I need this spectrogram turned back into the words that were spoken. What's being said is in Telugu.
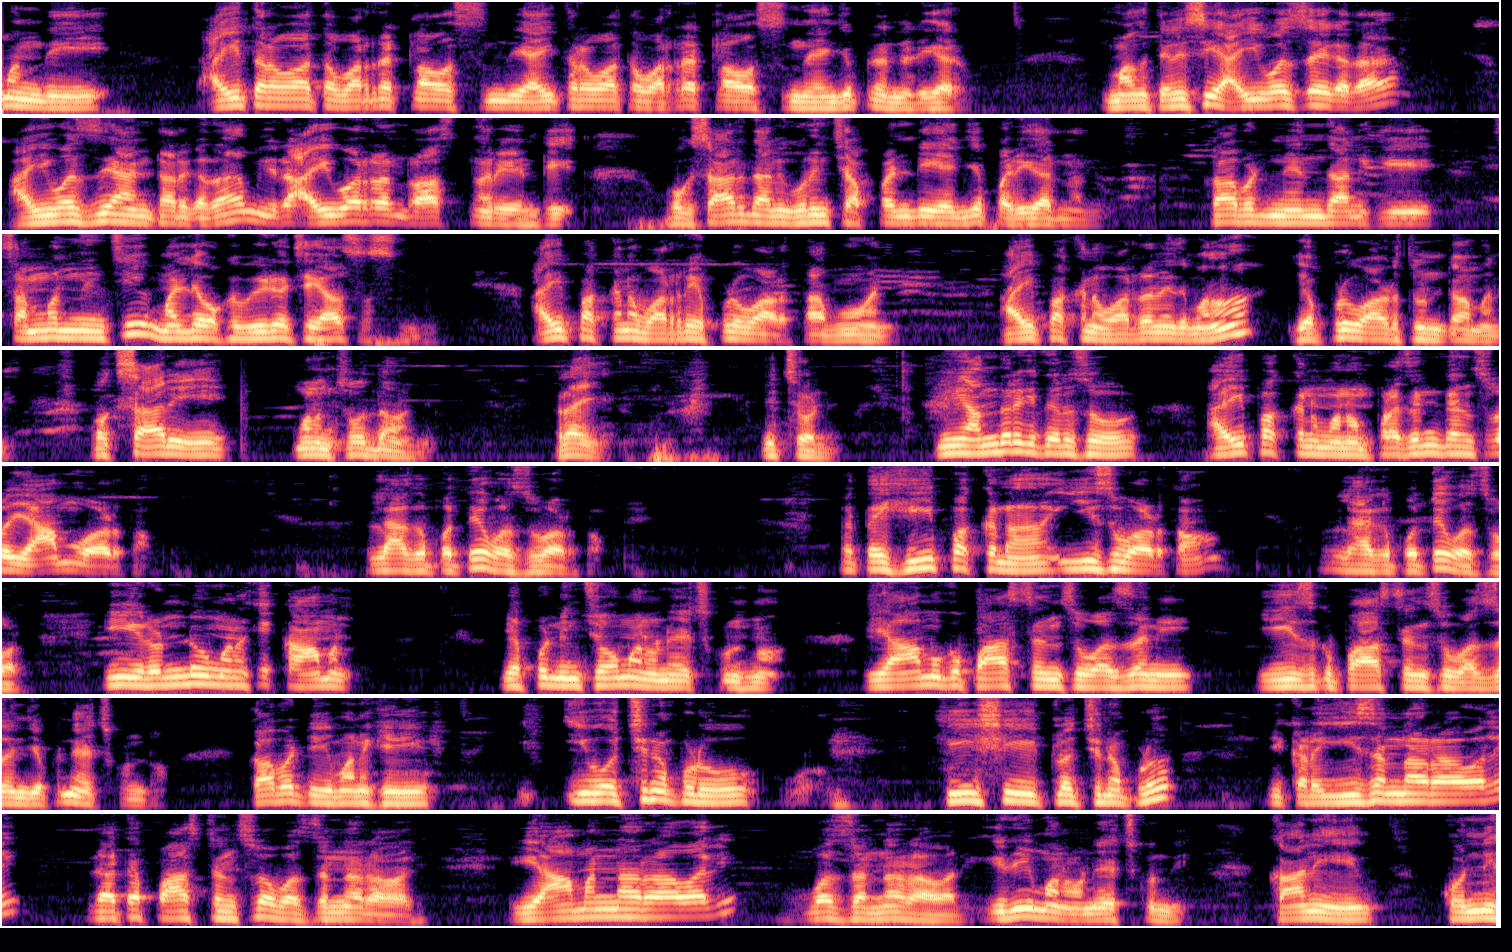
మంది ఐ తర్వాత వర్ర ఎట్లా వస్తుంది? ఐ తర్వాత వర్ర ఎట్లా వస్తుంది? అని చెప్పి నన్ను అడిగారు. మాకు తెలిసి ఐవజే కదా? ఐవజే అంటారు కదా? మీరు ఐవర్ అని రాస్తున్నారు ఏంటి? ఒకసారి దాని గురించి చెప్పండి అని చెప్పి అడిగారు నన్ను. కాబట్టి నేను దానికి సంబంధించి మళ్ళీ ఒక వీడియో చేయాల్సి వస్తుంది. ఐ పక్కన వర్ర ఎప్పుడు వాడతాము అని. ఐ పక్కన వర్ర అనేది మనం ఎప్పుడు వాడుతుంటామని ఒకసారి మనం చూద్దామండి రై ఇచ్చోండి చూడండి. మీ అందరికీ తెలుసు ఐ పక్కన మనం ప్రజెంట్ టెన్స్లో యామ్ వాడతాం. లేకపోతే వజ్ వాడతాం. అయితే హీ పక్కన ఈజ్ వాడతాం. లేకపోతే వజ్ వాడతాం. ఈ రెండు మనకి కామన్ ఎప్పటి నుంచో మనం నేర్చుకుంటున్నాం. యాముకు పాస్ట్ టెన్స్ వజ్ అని ఈజ్కు పాస్ట్ టెన్స్ వజ్ అని చెప్పి నేర్చుకుంటాం. కాబట్టి మనకి ఇవి వచ్చినప్పుడు హీ షీ ఇట్లు వచ్చినప్పుడు ఇక్కడ ఈజ్ అన్నా రావాలి లేకపోతే పాస్ట్ టెన్స్లో వజ్ అన్నా రావాలి. యామన్నా రావాలి వజ్ అన్నా రావాలి. ఇది మనం నేర్చుకుంది. కానీ కొన్ని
